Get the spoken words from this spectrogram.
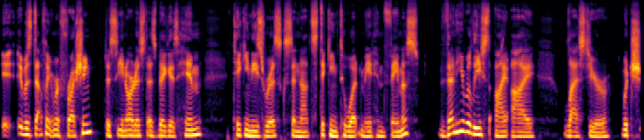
It, it was definitely refreshing to see an artist as big as him taking these risks and not sticking to what made him famous. Then he released I I last year, which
